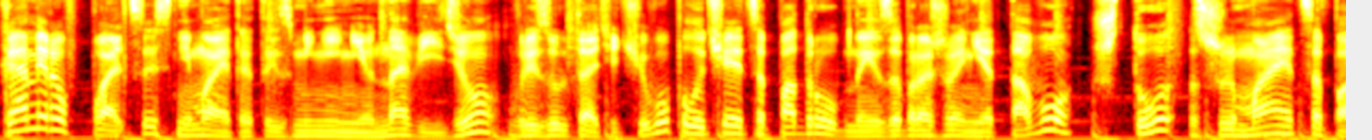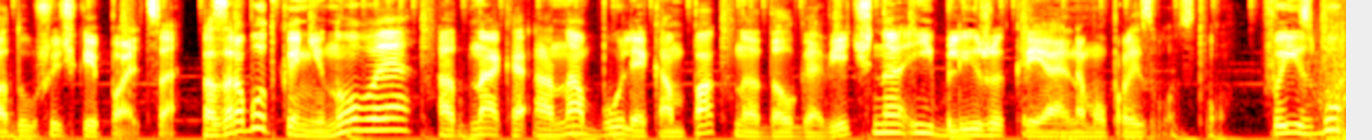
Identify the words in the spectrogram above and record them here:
Камера в пальце снимает это изменение на видео, в результате чего получается подробное изображение того, что сжимается подушечкой пальца. Разработка не новая, однако она более компактна, долговечна и ближе к реальному производству. Facebook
